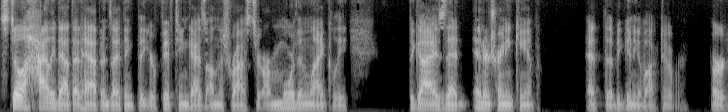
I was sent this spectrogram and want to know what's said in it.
still, I highly doubt that happens. I think that your 15 guys on this roster are more than likely the guys that enter training camp at the beginning of October. Or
